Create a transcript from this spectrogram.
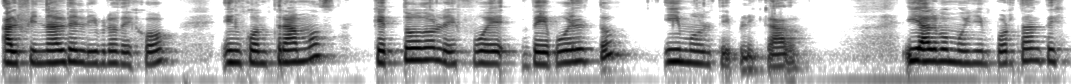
Al final del libro de Job encontramos que todo le fue devuelto y multiplicado. Y algo muy importante,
